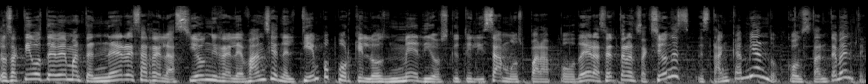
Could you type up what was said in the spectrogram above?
Los activos deben mantener esa relación y relevancia en el tiempo porque los medios que utilizamos para poder hacer transacciones están cambiando constantemente.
